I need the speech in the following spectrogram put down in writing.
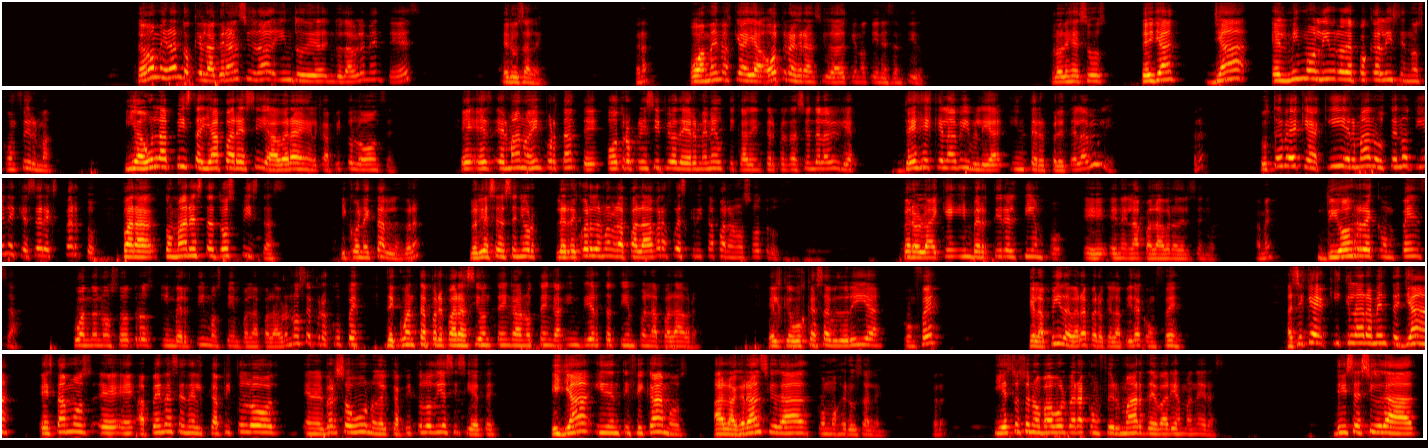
Estamos mirando que la gran ciudad indudablemente es Jerusalén. ¿verdad? O a menos que haya otra gran ciudad que no tiene sentido. Gloria a Jesús. ya, ya el mismo libro de Apocalipsis nos confirma. Y aún la pista ya aparecía, ¿verdad? En el capítulo 11. E, es, hermano, es importante otro principio de hermenéutica, de interpretación de la Biblia. Deje que la Biblia interprete la Biblia. Usted ve que aquí, hermano, usted no tiene que ser experto para tomar estas dos pistas y conectarlas, ¿verdad? Gloria sea al Señor. Le recuerdo, hermano, la palabra fue escrita para nosotros. Pero lo hay que invertir el tiempo eh, en la palabra del Señor. Amén. Dios recompensa cuando nosotros invertimos tiempo en la palabra. No se preocupe de cuánta preparación tenga o no tenga, invierta tiempo en la palabra. El que busca sabiduría con fe, que la pida, ¿verdad? Pero que la pida con fe. Así que aquí claramente ya estamos eh, eh, apenas en el capítulo, en el verso 1 del capítulo 17. Y ya identificamos a la gran ciudad como Jerusalén. Y esto se nos va a volver a confirmar de varias maneras. Dice ciudad,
